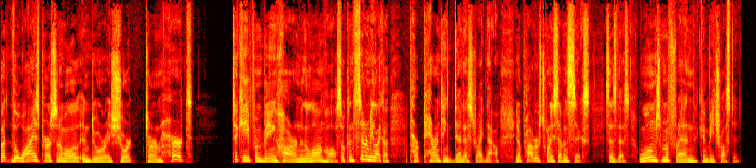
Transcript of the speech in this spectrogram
But the wise person will endure a short term hurt to keep from being harmed in the long haul. So consider me like a parenting dentist right now. You know, Proverbs 27 6 says this Wounds from a friend can be trusted.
